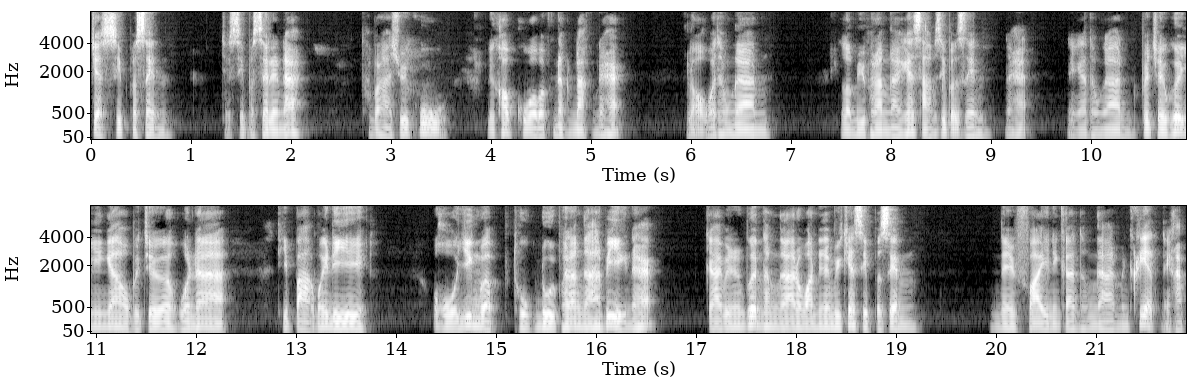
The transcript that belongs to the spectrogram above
70% 70%เลยนะ ถ้าปัญหาชีวิตคู่หรือครอบครัวแบบหนักๆนะฮะ เราออกมาทำงาน เรามีพลังงานแค่ 30%นะฮะในการทำงานไปเจอเพื่อนงี่เง่าไปเจอหัวหน้าที่ปากไม่ดี โอ้โห ยิ่งแบบถูกดูดพลังงานไปอีกนะฮะ กลายเป็นเพื่อนทำงานวันหนึงมีแค่ 10%ในไฟในการทำงานมันเครียดนะครับ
